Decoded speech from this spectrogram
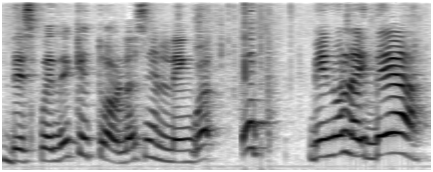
después de que tú hablas en lengua, ¡up! Vino la idea.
